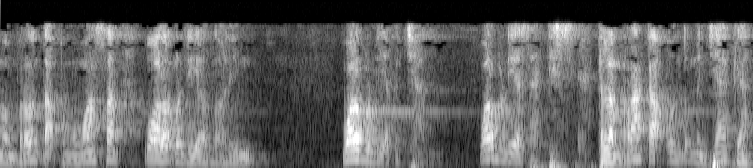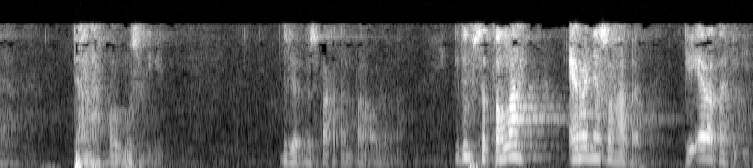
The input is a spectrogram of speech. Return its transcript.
memberontak penguasa walaupun dia zalim, walaupun dia kejam, walaupun dia sadis dalam rangka untuk menjaga darah kaum muslimin. Itu adalah kesepakatan para ulama. Itu setelah eranya sahabat, di era tabi'in.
